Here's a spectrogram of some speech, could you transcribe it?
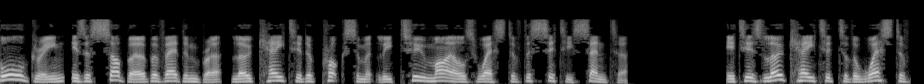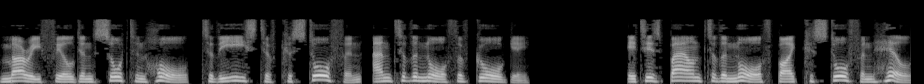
Balgreen is a suburb of Edinburgh, located approximately 2 miles west of the city centre. It is located to the west of Murrayfield and Saughtonhall, to the east of Corstorphine, and to the north of Gorgie. It is bound to the north by Corstorphine Hill,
